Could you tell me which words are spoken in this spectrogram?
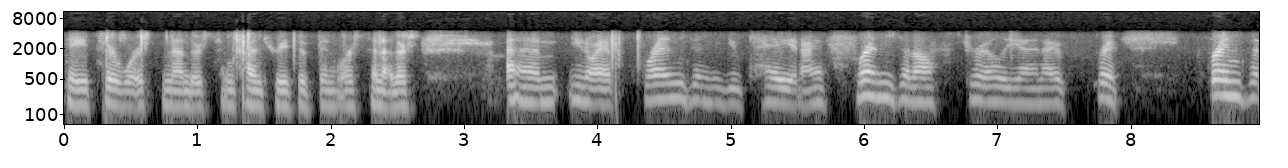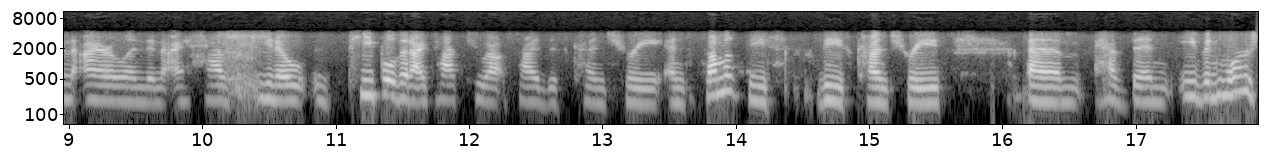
states are worse than others. Some countries have been worse than others. Um, you know, I have friends in the UK and I have friends in Australia and I have friends friends in Ireland and I have, you know, people that I talk to outside this country and some of these these countries um have been even worse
